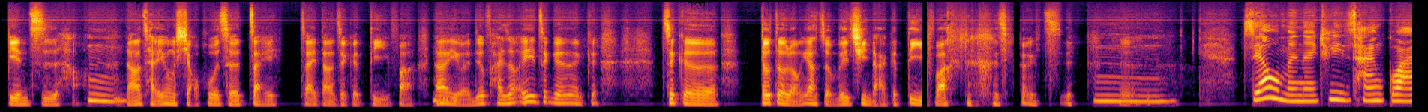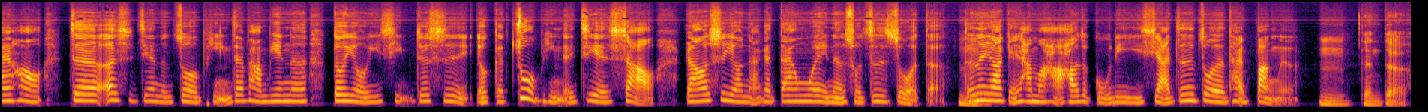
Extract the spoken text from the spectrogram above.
编织好，嗯。然后才用小货车载载到这个地方。那有人就拍说，诶，这个那个这个豆豆龙要准备去哪个地方？这样子。嗯，只要我们呢去参观哈，这二十件的作品，在旁边呢都有一起，就是有个作品的介绍，然后是由哪个单位呢所制作的，嗯。真的要给他们好好的鼓励一下，真的做的太棒了。嗯，真的，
